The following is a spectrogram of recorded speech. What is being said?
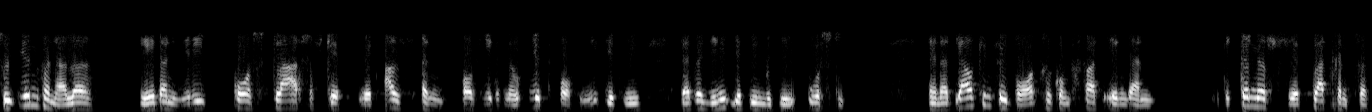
so een van hulle het dan hierdie kos klaar geskep met alles in of jy dit nou eet of nie eet nie, dat jy nie eet nie met jy oorskiet. En dat elkeen sy bord gekom vat en dan die kinders het plat gaan sit.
